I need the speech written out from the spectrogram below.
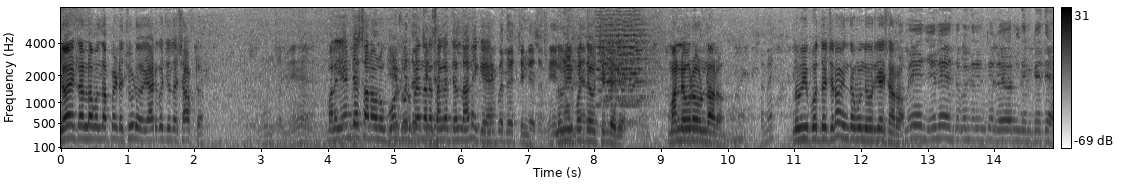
జాయింట్ల లోపల తప్పేంటే చూడు యాడికి వచ్చిందో షాఫ్ట్. మళ్ళీ ఏం చేస్తావు నువ్వు బోల్ట్ ఊడిపోయిందన్న సంగతి తెలుదా నీకు. నువ్వు ఈ పొద్దే వచ్చిండేది. మొన్న ఎవరో ఉండారు నువ్వు ఈ పొద్దు వచ్చినావు ఇంతకుముందు ఎవరు చేసినారు? నేనే ఇంతకుముందు నుంచి డ్రైవర్ని దీనికైతే.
